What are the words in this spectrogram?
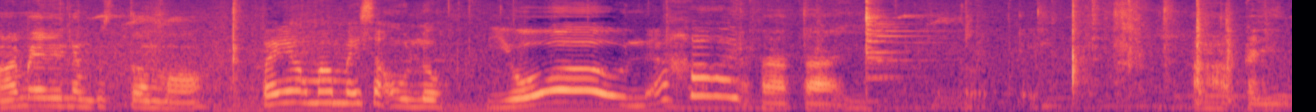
Mami, ano lang gusto mo? Parang mama isang ulo. Yun! Ay! Tatay. Akin.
